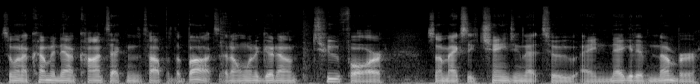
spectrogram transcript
So when I'm coming down contacting the top of the box, I don't want to go down too far. So I'm actually changing that to a negative number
